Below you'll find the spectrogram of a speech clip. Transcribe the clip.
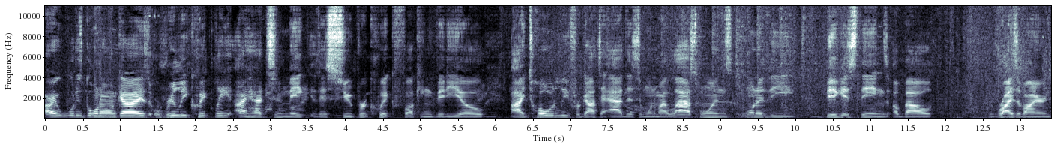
Alright, what is going on guys? Really quickly, I had to make this super quick fucking video. I totally forgot to add this in one of my last ones. One of the biggest things about Rise of Iron,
